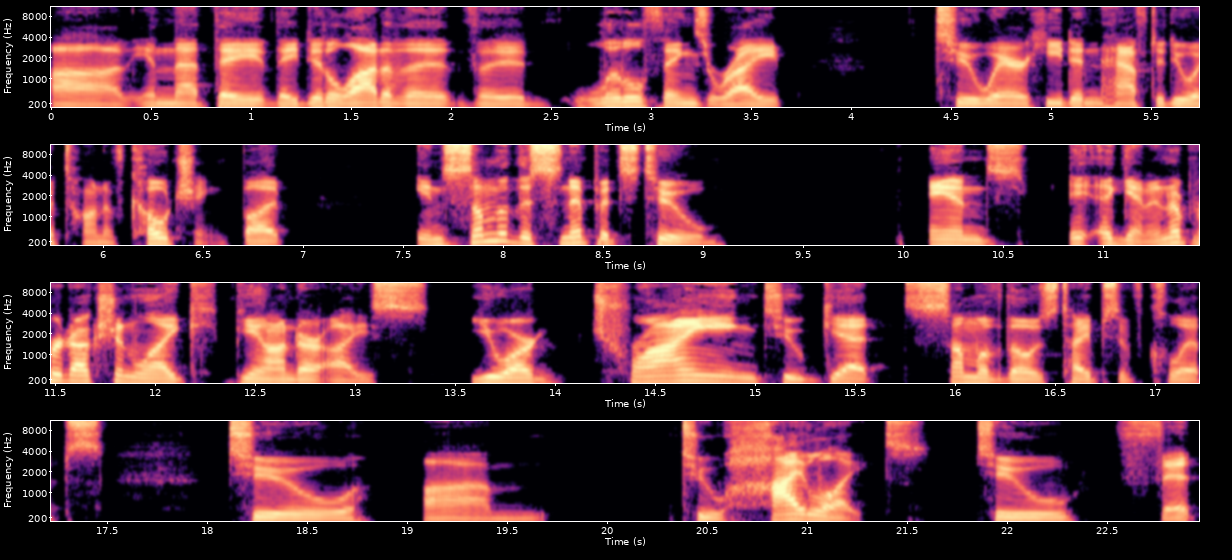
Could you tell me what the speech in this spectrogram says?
uh, in that they they did a lot of the the little things right to where he didn't have to do a ton of coaching. But in some of the snippets too, and again in a production like Beyond Our Ice, you are trying to get some of those types of clips to um to highlight to fit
